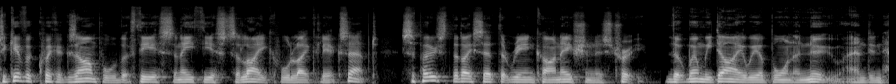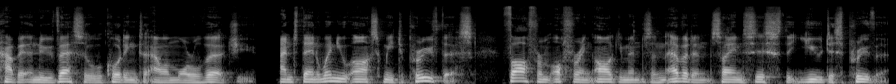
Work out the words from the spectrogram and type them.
To give a quick example that theists and atheists alike will likely accept, Suppose that I said that reincarnation is true, that when we die we are born anew and inhabit a new vessel according to our moral virtue. And then when you ask me to prove this, far from offering arguments and evidence, I insist that you disprove it.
